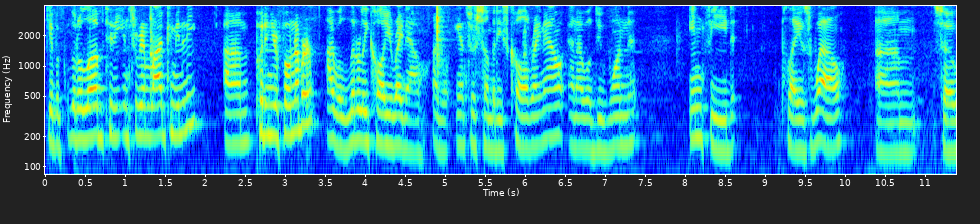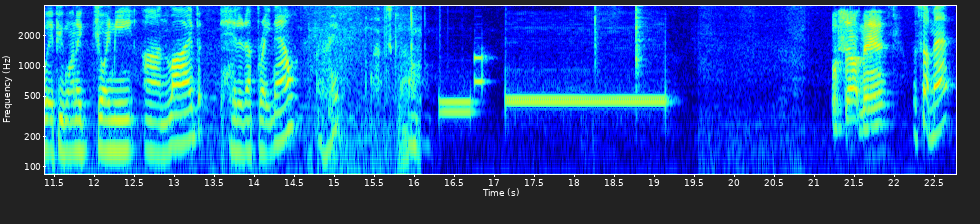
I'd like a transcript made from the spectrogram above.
give a little love to the Instagram Live community. Um, put in your phone number. I will literally call you right now. I will answer somebody's call right now, and I will do one in feed play as well. Um, so if you want to join me on live, hit it up right now. All right, let's go. What's up, man? What's up, Matt?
